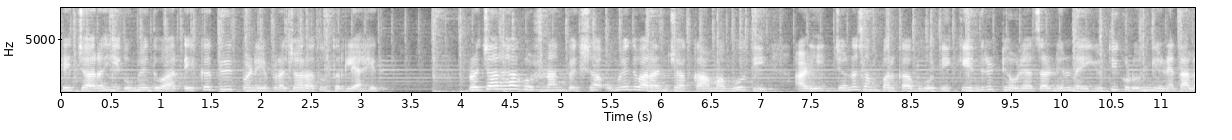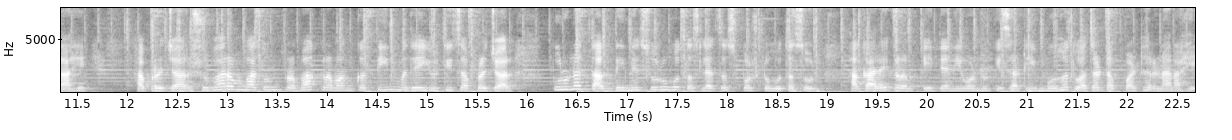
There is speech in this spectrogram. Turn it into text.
हे चारही उमेदवार एकत्रितपणे प्रचारात उतरले आहेत. प्रचार हा घोषणांपेक्षा उमेदवारांच्या कामाभोवती आणि जनसंपर्काभोवती केंद्रित ठेवण्याचा निर्णय युतीकडून घेण्यात आला आहे. हा प्रचार शुभारंभातून प्रभाग क्रमांक तीनमध्ये युतीचा प्रचार पूर्ण ताकदीने सुरू होत असल्याचं स्पष्ट होत असून हा कार्यक्रम येत्या निवडणुकीसाठी महत्त्वाचा टप्पा ठरणार आहे.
